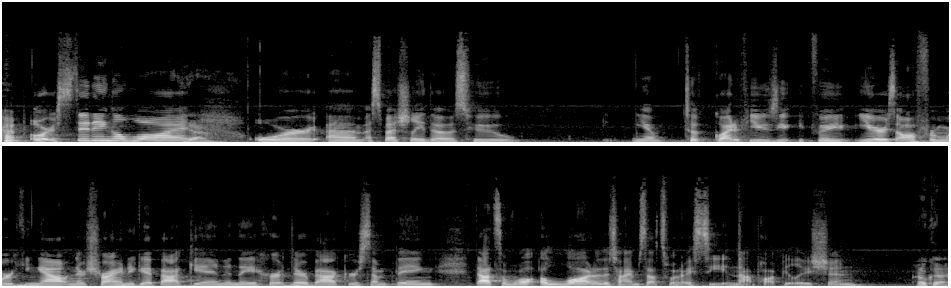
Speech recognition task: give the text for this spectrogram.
or sitting a lot Yeah. or um, especially those who you know took quite a few, few years off from working out and they're trying to get back in and they hurt their back or something that's a, a lot of the times that's what i see in that population Okay,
